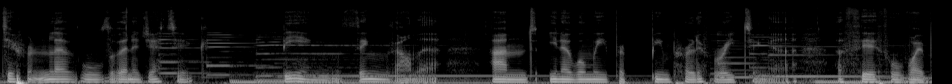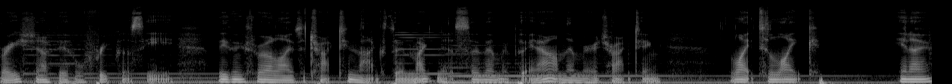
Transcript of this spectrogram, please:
different levels of energetic beings, things out there. And, you know, when we've been proliferating a, a fearful vibration, a fearful frequency, moving through our lives, attracting that they're magnets. So then we're putting out and then we're attracting like to like, you know?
